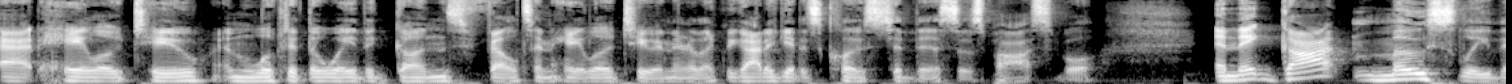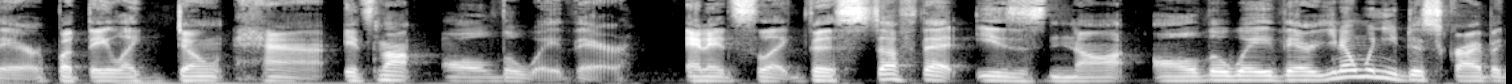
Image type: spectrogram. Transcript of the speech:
at halo 2 and looked at the way the guns felt in halo 2 and they're like we got to get as close to this as possible. And they got mostly there but they like don't have it's not all the way there. And it's like the stuff that is not all the way there you know when you describe a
